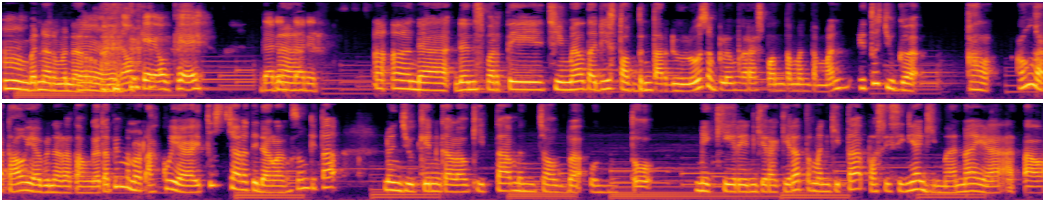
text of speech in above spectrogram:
Hmm, benar-benar. Hmm, Oke oke. Garit Nah, garit. Uh-uh, nah, dan seperti Cimel tadi stop bentar dulu sebelum ngerespon teman-teman, itu juga kalau aku nggak tahu ya benar atau enggak tapi menurut aku ya itu secara tidak langsung kita nunjukin kalau kita mencoba untuk mikirin kira-kira teman kita posisinya gimana ya atau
